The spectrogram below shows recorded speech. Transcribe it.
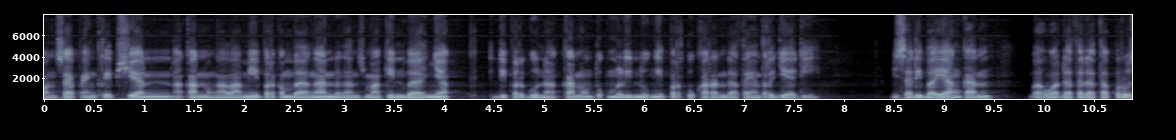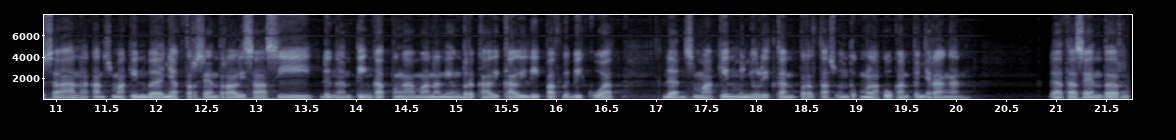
konsep encryption akan mengalami perkembangan dengan semakin banyak dipergunakan untuk melindungi pertukaran data yang terjadi. Bisa dibayangkan bahwa data-data perusahaan akan semakin banyak tersentralisasi dengan tingkat pengamanan yang berkali-kali lipat lebih kuat dan semakin menyulitkan peretas untuk melakukan penyerangan. Data center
